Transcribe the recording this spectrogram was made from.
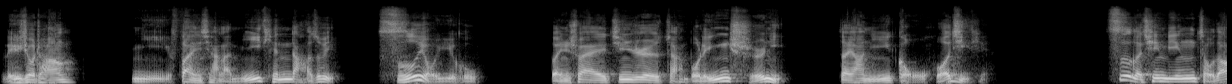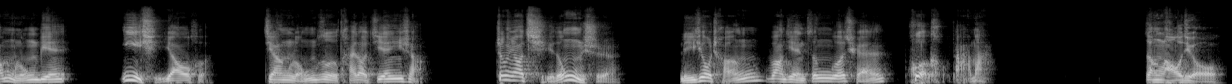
李秀成，你犯下了弥天大罪，死有余辜。”本帅今日暂不凌迟你，再让你苟活几天。四个亲兵走到木笼边，一起吆喝，将笼子抬到肩上。正要启动时，李秀成望见曾国荃，破口大骂：“曾老九，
